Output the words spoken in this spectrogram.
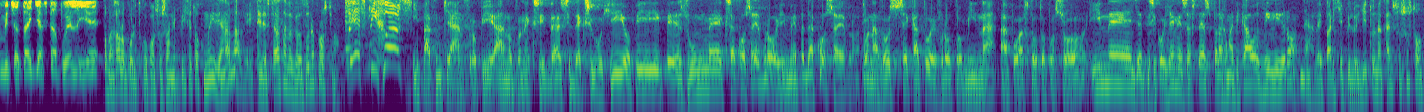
Το μυτσοτάκι αυτά που έλεγε Το μεγάλο πολιτικό κόστος, αν υπήρχε, το έχουμε ήδη αναλάβει. Τη Δευτέρα θα βεβαιωθούν πρόστιμα. Υπάρχουν και άνθρωποι άνω των 60, συνταξιούχοι, οι οποίοι ε, ζουν με 600 ευρώ ή με 500 ευρώ. Το να δώσεις 100 ευρώ το μήνα από αυτό το ποσό είναι για τις οικογένειες αυτές πραγματικά οδυνηρό. Ναι, αλλά υπάρχει επιλογή του να κάνεις το σωστό.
